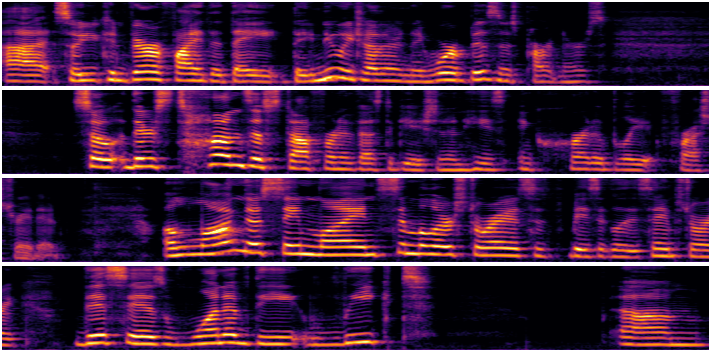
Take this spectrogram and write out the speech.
Uh, so you can verify that they they knew each other and they were business partners. So there's tons of stuff for an investigation, and he's incredibly frustrated. Along those same lines, similar story, it's basically the same story. This is one of the leaked um,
